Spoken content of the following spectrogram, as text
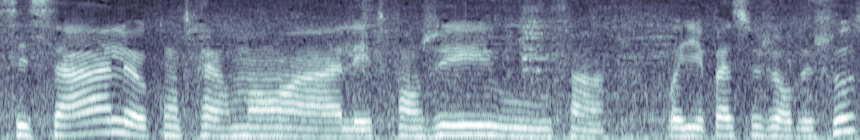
c'est sale, contrairement à l'étranger où, enfin, vous voyez pas ce genre de choses.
